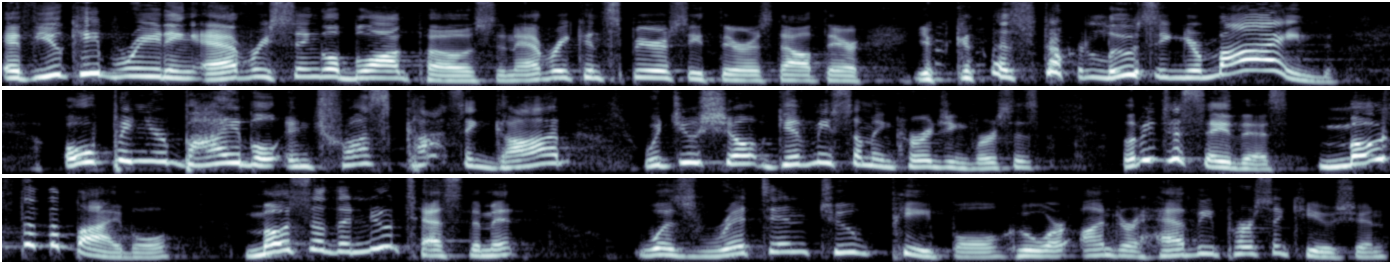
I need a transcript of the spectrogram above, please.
If you keep reading every single blog post and every conspiracy theorist out there, you're going to start losing your mind. Open your Bible and trust God. Say, God, would you show, give me some encouraging verses? Let me just say this most of the Bible, most of the New Testament was written to people who were under heavy persecution,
